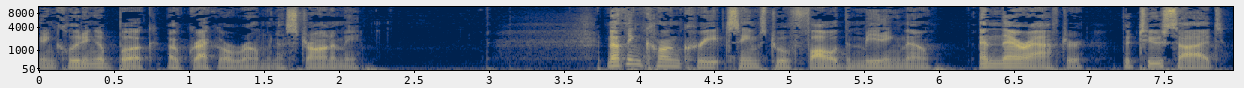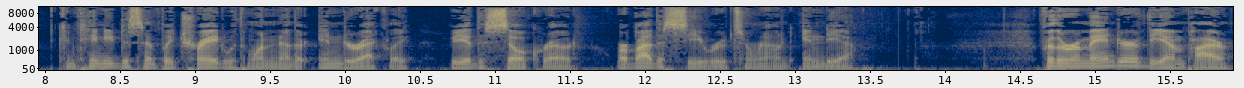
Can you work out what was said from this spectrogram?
including a book of Greco-Roman astronomy. Nothing concrete seems to have followed the meeting, though, and thereafter, the two sides continued to simply trade with one another indirectly via the Silk Road or by the sea routes around India. For the remainder of the empire,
